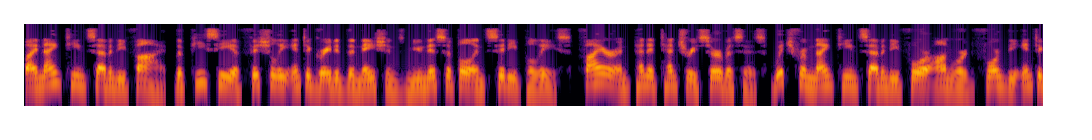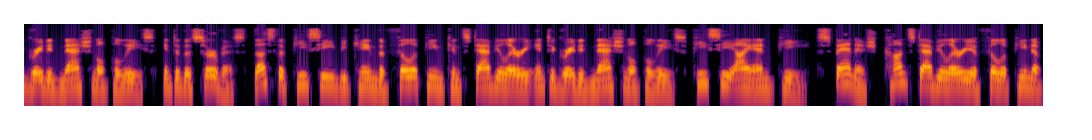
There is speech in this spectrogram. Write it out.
By 1975, the PC officially integrated the nation's municipal and city police, fire and penitentiary services, which from 1974 onward formed the Integrated National Police, into the service, thus the PC became the Philippine Constabulary Integrated National Police PCINP, Spanish, Constabularia Filipina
